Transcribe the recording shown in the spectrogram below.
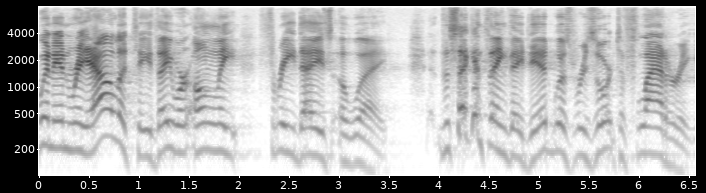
when in reality they were only three days away. The second thing they did was resort to flattery.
